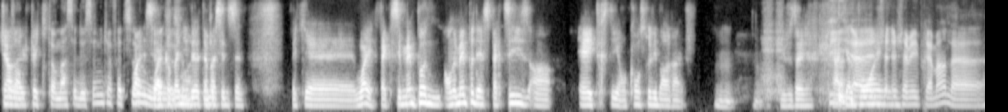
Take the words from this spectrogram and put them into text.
General Electric. Thomas Edison qui a fait ça. Ouais, c'est la compagnie de Thomas Edison. Fait que, euh, ouais, fait que c'est même pas, on n'a même pas d'expertise en électricité, on construit des barrages. Mhm. Je veux dire, Puis, à quel euh, point. J'aimais vraiment la,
